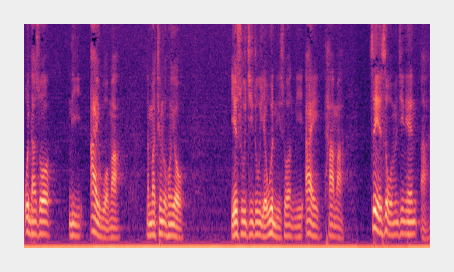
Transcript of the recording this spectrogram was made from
问他说，你爱我吗？”那么听众朋友，耶稣基督也问你说：“你爱他吗？”这也是我们今天啊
